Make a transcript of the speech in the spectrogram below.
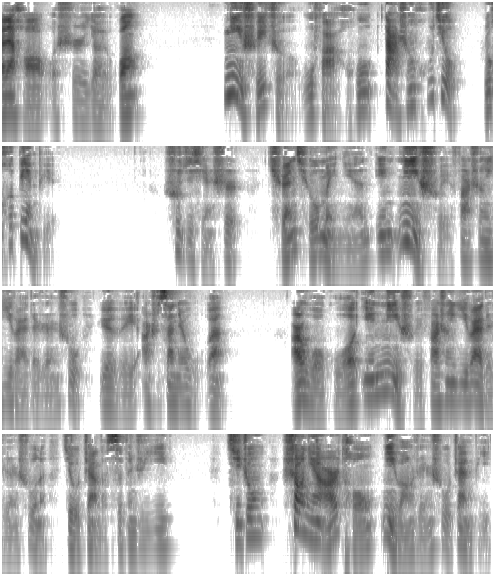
大家好，我是耀有光。溺水者无法呼大声呼救，如何辨别？数据显示，全球每年因溺水发生意外的人数约为二十三点五万，而我国因溺水发生意外的人数呢，就占了四分之一。其中，少年儿童溺亡人数占比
